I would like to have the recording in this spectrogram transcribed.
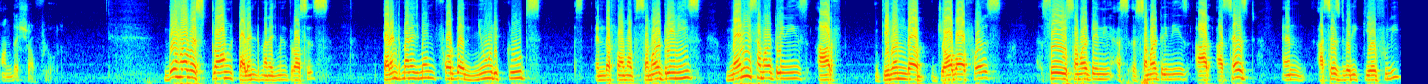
on the shop floor. They have a strong talent management process talent management for the new recruits in the form of summer trainees. Many summer trainees are given the job offers. So, summer training summer trainees are assessed and assessed very carefully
